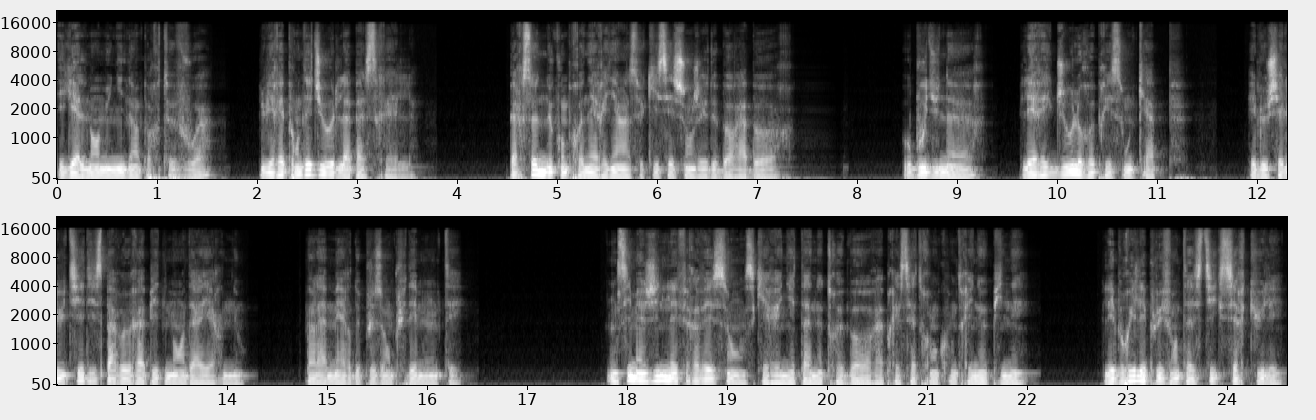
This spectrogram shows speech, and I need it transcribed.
également muni d'un porte-voix, lui répondait du haut de la passerelle. Personne ne comprenait rien à ce qui s'échangeait de bord à bord. Au bout d'une heure, l'Eric Joule reprit son cap, et le chalutier disparut rapidement derrière nous dans la mer de plus en plus démontée. On s'imagine l'effervescence qui régnait à notre bord après cette rencontre inopinée. Les bruits les plus fantastiques circulaient.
